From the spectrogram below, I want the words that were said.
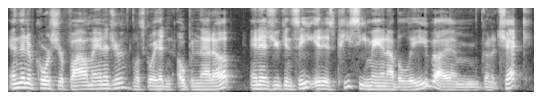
And then, of course, your File Manager. Let's go ahead and open that up. And as you can see, it is PC Man, I believe. I am going to check.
